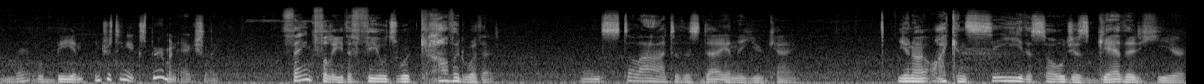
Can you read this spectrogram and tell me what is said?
And that would be an interesting experiment, actually. Thankfully, the fields were covered with it, and still are to this day in the UK. You know, I can see the soldiers gathered here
